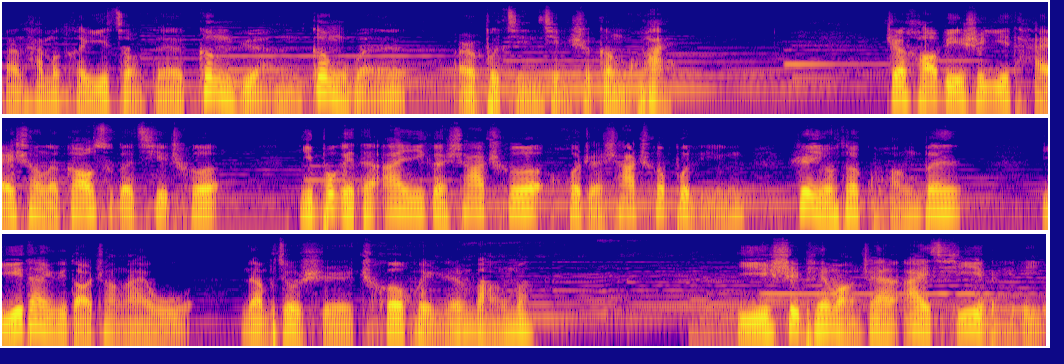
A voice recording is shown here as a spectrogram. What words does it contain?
让他们可以走得更远、更稳，而不仅仅是更快。这好比是一台上了高速的汽车，你不给他安一个刹车或者刹车不灵，任由他狂奔，一旦遇到障碍物，那不就是车毁人亡吗？以视频网站爱奇艺为例，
